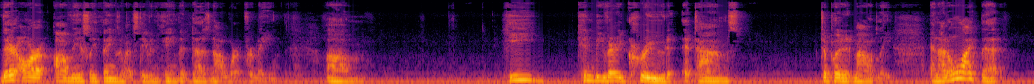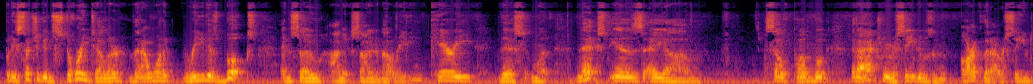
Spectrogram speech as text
There are obviously things about Stephen King that does not work for me. Um, he can be very crude at times, to put it mildly. And I don't like that, but he's such a good storyteller that I want to read his books. And so I'm excited about reading Carrie this month. Next is a um, self-pub book that I actually received. It was an ARC that I received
